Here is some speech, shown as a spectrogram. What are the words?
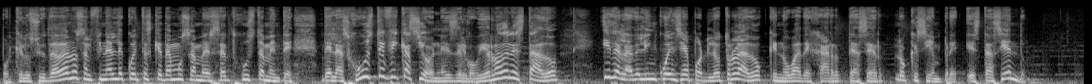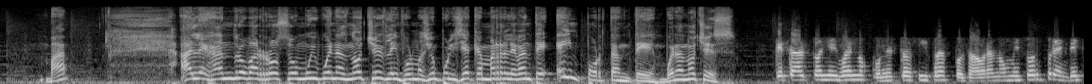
porque los ciudadanos al final de cuentas quedamos a merced justamente de las justificaciones del gobierno del Estado y de la delincuencia por el otro lado, que no va a dejar de hacer lo que siempre está haciendo. ¿Va? Alejandro Barroso, muy buenas noches. La información policíaca más relevante e importante. Buenas noches. ¿Qué tal, Toño? Y bueno, con estas cifras, pues ahora no me sorprende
